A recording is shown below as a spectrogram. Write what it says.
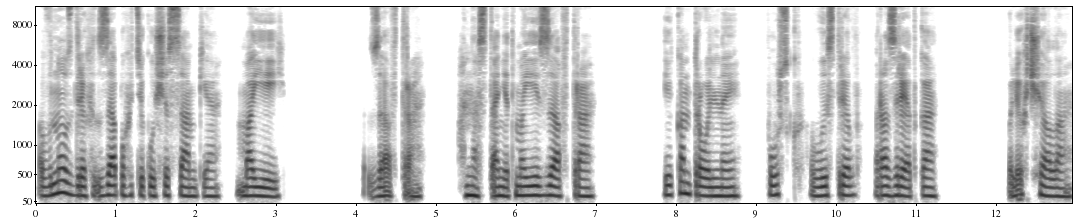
В ноздрях запах текущей самки. Моей. Завтра. Она станет моей завтра. И контрольный. Пуск, выстрел, разрядка. Полегчало.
